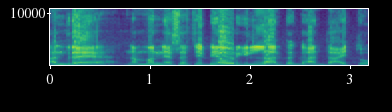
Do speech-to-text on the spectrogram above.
ಅಂದರೆ ನಮ್ಮ ನೆಸೆಸಿಟಿ ಅವ್ರಿಗಿಲ್ಲ ಅಂತ ಅಂತ ಆಯಿತು.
